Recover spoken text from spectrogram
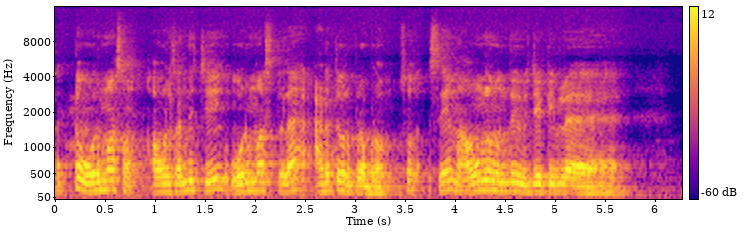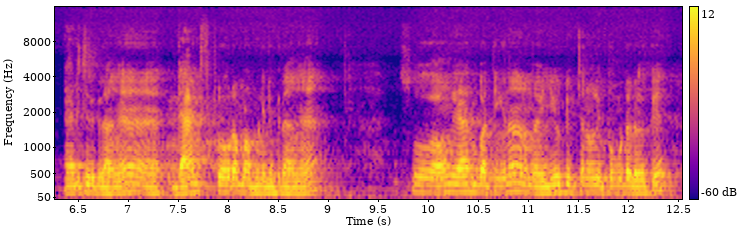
கரெக்டாக ஒரு மாதம் அவங்கள சந்தித்து ஒரு மாதத்தில் அடுத்த ஒரு ப்ராப்ளம் ஸோ சேம் அவங்களும் வந்து விஜய் டிவியில் நடிச்சிருக்கிறாங்க டான்ஸ் ப்ரோக்ராம்லாம் பண்ணியிருக்கிறாங்க ஸோ அவங்க யாருன்னு பார்த்தீங்கன்னா நம்ம யூடியூப் சேனல் இப்போ கூட இருக்குது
